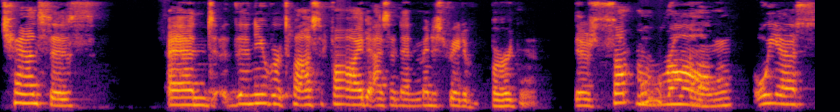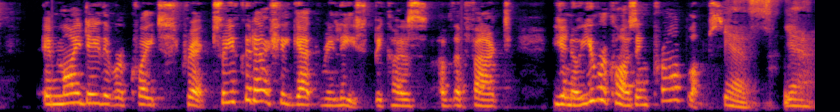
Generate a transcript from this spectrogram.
chances and then you were classified as an administrative burden. There's something wrong. Oh, yes. In my day, they were quite strict. So you could actually get released because of the fact, you know, you were causing problems. Yes. Yeah.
